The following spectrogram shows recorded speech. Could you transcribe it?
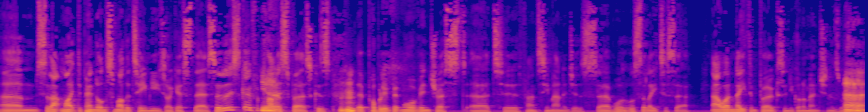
Um, so that might depend on some other team news, I guess. There. So let's go for yeah. Palace first because mm-hmm. they're probably a bit more of interest uh, to fancy managers. Uh, what, what's the latest there? Now, uh, Nathan Ferguson, you've got to mention as well. Uh,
